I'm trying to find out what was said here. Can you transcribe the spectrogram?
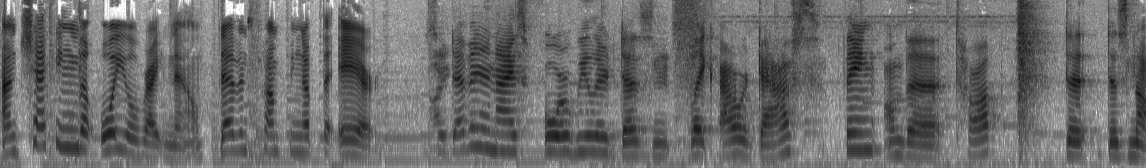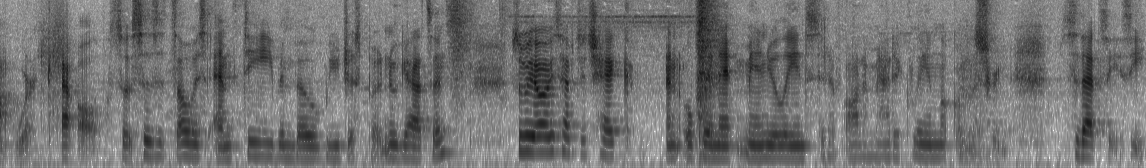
I'm checking the oil right now. Devin's pumping up the air. So Devin and I's four-wheeler doesn't, like our gas thing on the top do, does not work at all. So it says it's always empty even though we just put new gas in. So we always have to check and open it manually instead of automatically and look on the screen. So that's easy.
